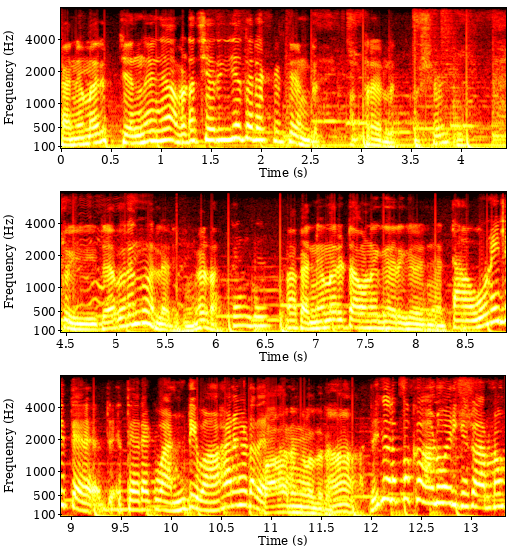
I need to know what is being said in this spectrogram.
കന്യാകുമാരി ചെന്ന് കഴിഞ്ഞാൽ അവിടെ ചെറിയ തിരക്കൊക്കെ ഉണ്ട്. അത്രേ ഉള്ളൂ. പക്ഷെ ഇതേപോലെ ഒന്നും അല്ലായിരിക്കും കേട്ടോ. ആ കന്യാകുമാരി ടൗണിൽ കയറി കഴിഞ്ഞാൽ ടൗണിൽ തിരക്ക് വണ്ടി വാഹനങ്ങളുടെ വാഹനങ്ങൾ ആ അത് ചിലപ്പോ കാണുമായിരിക്കും. കാരണം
